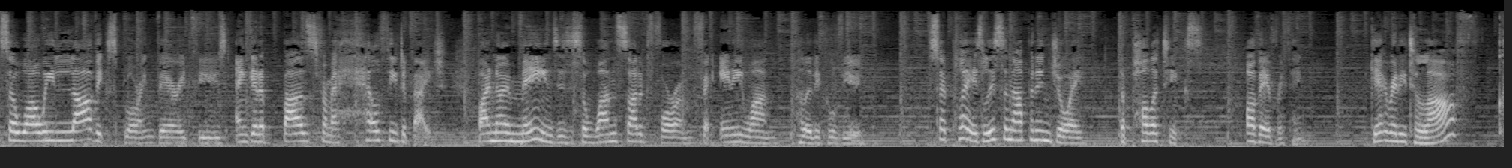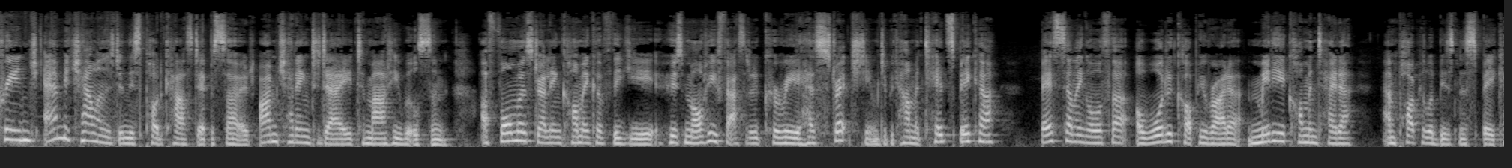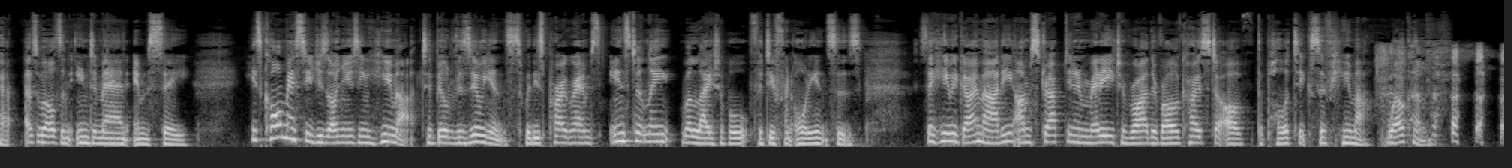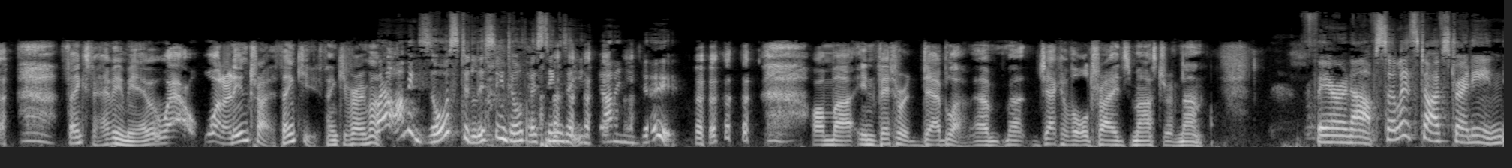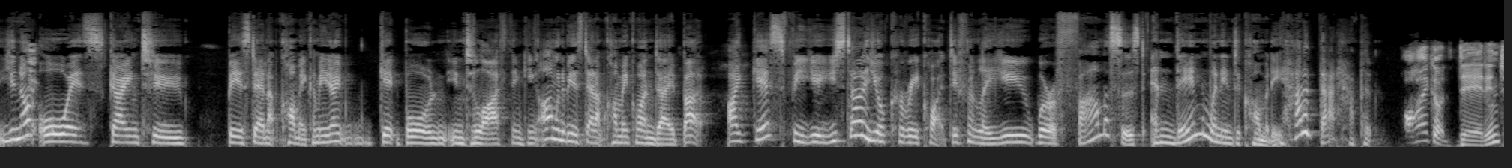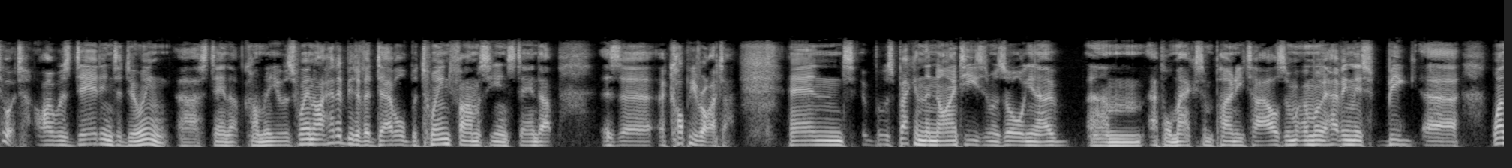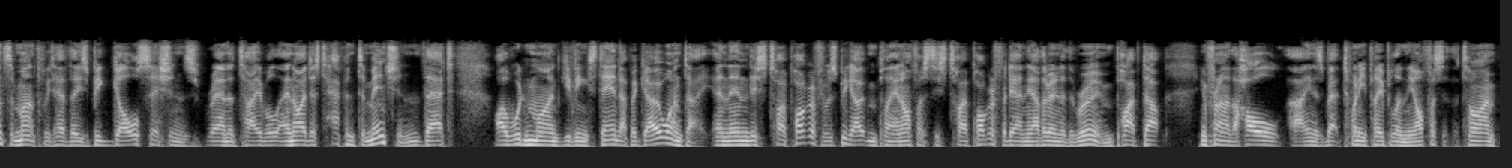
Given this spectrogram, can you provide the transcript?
so while we love exploring varied views and get a buzz from a healthy debate, by no means is this a one sided forum for any one political view. So please listen up and enjoy the politics of everything. Get ready to laugh, cringe, and be challenged in this podcast episode. I'm chatting today to Marty Wilson, a former Australian Comic of the Year whose multifaceted career has stretched him to become a TED speaker, best selling author, awarded copywriter, media commentator, and popular business speaker, as well as an in-demand MC. His core message is on using humour to build resilience with his programs instantly relatable for different audiences. So here we go, Marty. I'm strapped in and ready to ride the roller coaster of the politics of humour. Welcome. Thanks for having me. Wow, what an intro. Thank you. Thank you very much. Well, I'm exhausted listening to all those things that you've done and you do. I'm an uh, inveterate dabbler, um, uh, jack of all trades, master of none. Fair enough. So let's dive straight in. You're not always going to be a stand-up comic. I mean, you don't get born into life thinking, oh, I'm going to be a stand-up comic one day. But I guess for you, you started your career quite differently. You were a pharmacist and then went into comedy. How did that happen? I got dared into it. I was dared into doing uh, stand-up comedy. It was when I had a bit of a dabble between pharmacy and stand-up as a, a copywriter, and it was back in the '90s and was all you know um, Apple Macs and ponytails, and, and, we were having this big uh, once a month. We'd have these big goal sessions round a table, and I just happened to mention that I wouldn't mind giving stand up a go one day. And then this typographer it was big open plan office. This typographer down the other end of the room piped up in front of the whole. Uh, there's about 20 people in the office at the time,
